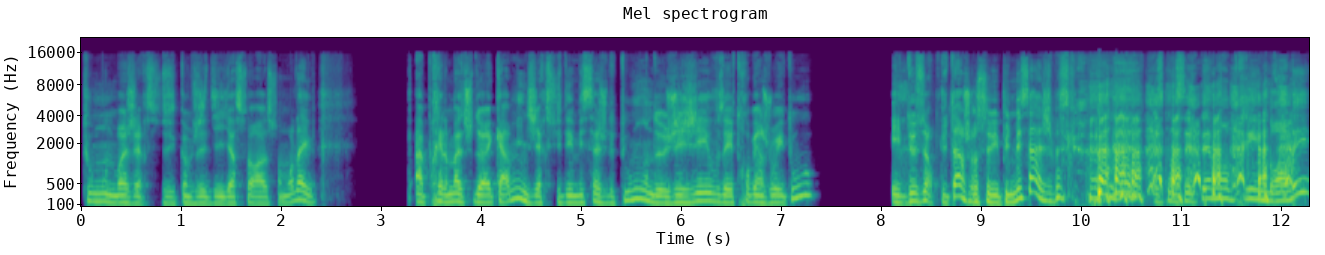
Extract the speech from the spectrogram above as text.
tout le monde, moi, j'ai reçu, comme j'ai dit hier soir sur mon live, après le match de la Carmine, j'ai reçu des messages de tout le monde. GG, vous avez trop bien joué et tout. Et deux heures plus tard, je recevais plus de messages parce qu'on s'est tellement pris une branlée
